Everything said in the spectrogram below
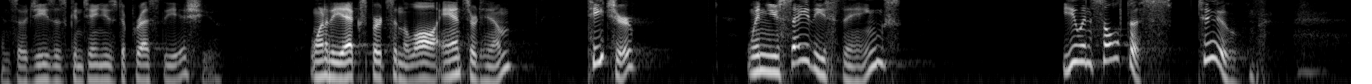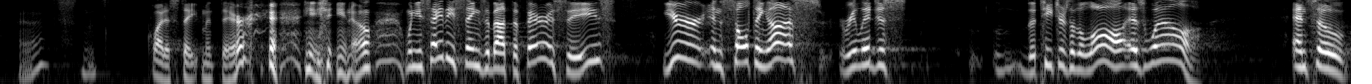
And so Jesus continues to press the issue. One of the experts in the law answered him Teacher, when you say these things, you insult us too. That's, that's quite a statement there. you know, when you say these things about the Pharisees, you're insulting us, religious, the teachers of the law, as well. And so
